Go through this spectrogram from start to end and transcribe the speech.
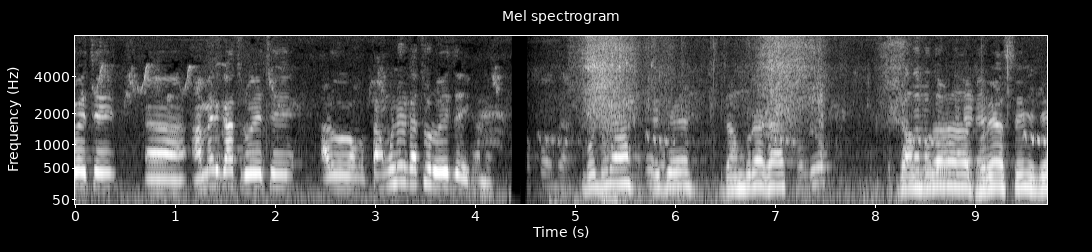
রয়েছে আহ, আমের গাছ রয়েছে আর তামুলের গাছও রয়েছে এখানে। বন্ধুরা এই যে জাম্বুরা গাছ জাম্বুরা ধরে আছে যে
